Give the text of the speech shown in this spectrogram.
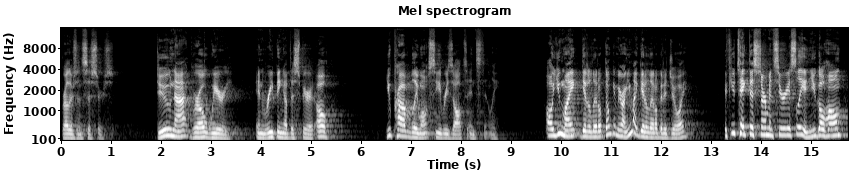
brothers and sisters. Do not grow weary in reaping of the Spirit. Oh, you probably won't see results instantly. Oh, you might get a little, don't get me wrong, you might get a little bit of joy. If you take this sermon seriously and you go home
